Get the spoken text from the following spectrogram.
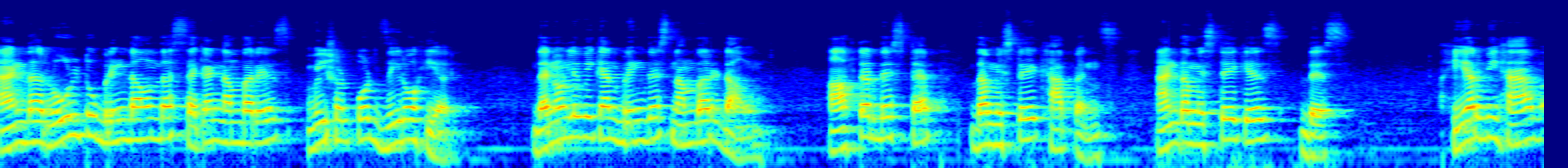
And the rule to bring down the second number is we should put 0 here. Then only we can bring this number down. After this step, the mistake happens and the mistake is this. Here we have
